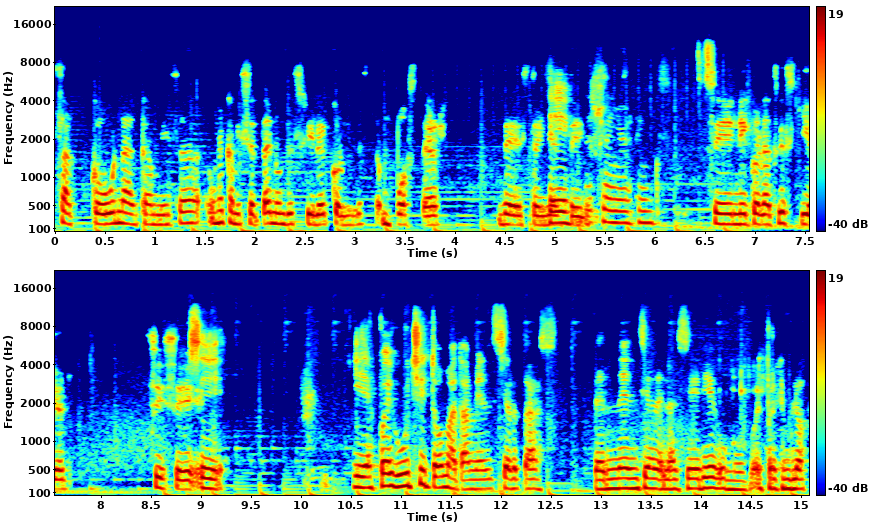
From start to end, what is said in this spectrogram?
sacó una camisa, una camiseta en un desfile con un póster de Stranger Sí. de Things. Stranger Things. Sí, Nicolás Gesquier. Sí, sí. Sí. Y después Gucci toma también ciertas tendencias de la serie, como pues, por ejemplo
